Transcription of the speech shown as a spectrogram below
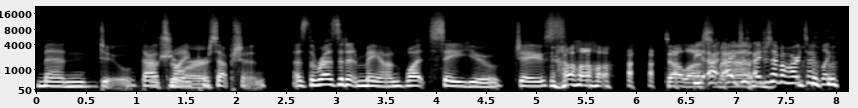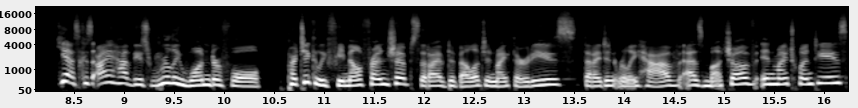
men do. That's sure. my perception. As the resident man, what say you, Jase? Tell us. I, I just I just have a hard time like yes, because I have these really wonderful, particularly female friendships that I've developed in my 30s that I didn't really have as much of in my 20s.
